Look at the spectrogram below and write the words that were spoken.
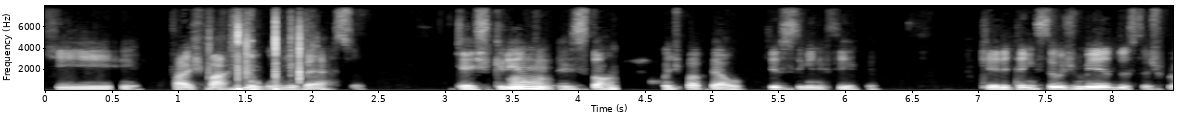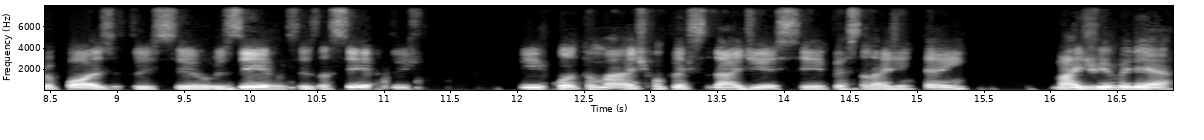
que faz parte de algum universo que é escrito, Hum, ele se torna alma de papel. O que isso significa? Que ele tem seus medos, seus propósitos, seus erros, seus acertos, e quanto mais complexidade esse personagem tem, mais vivo ele é.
